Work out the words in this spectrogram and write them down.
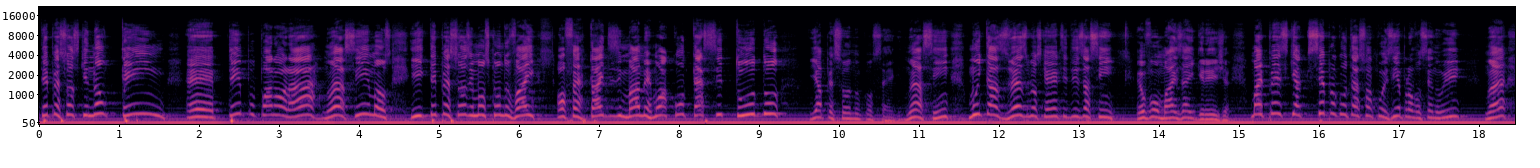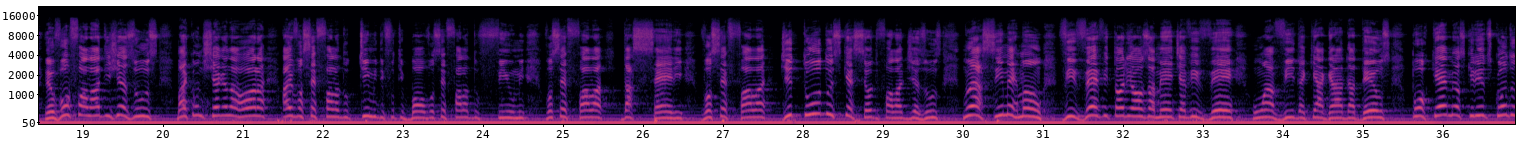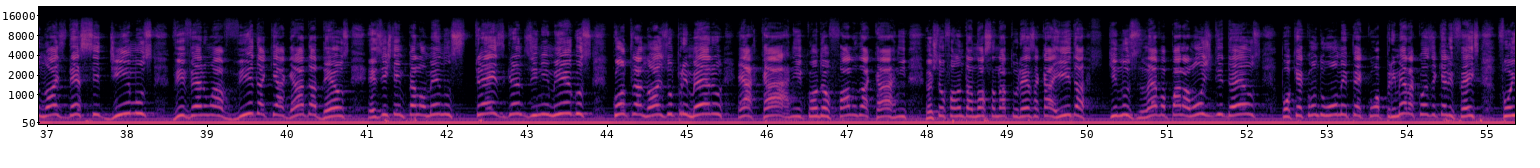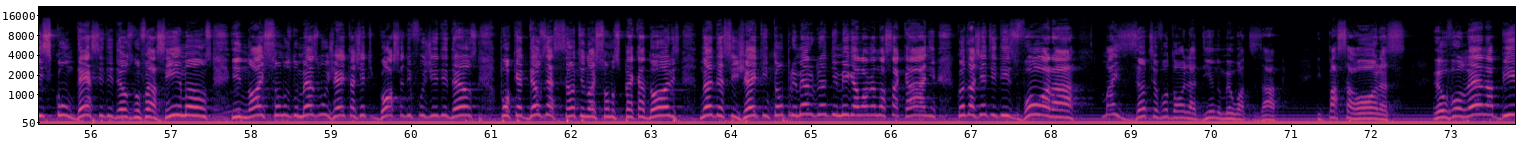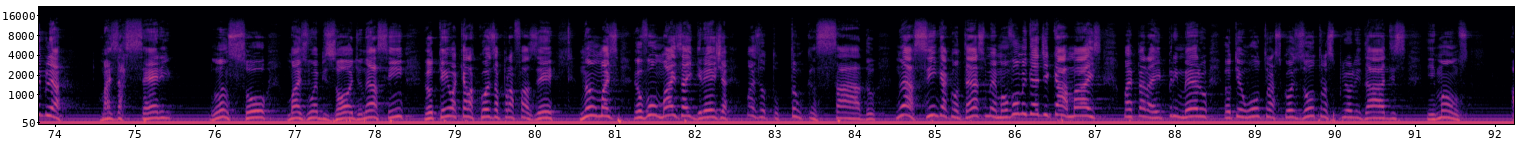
Tem pessoas que não têm é, tempo para orar, não é assim, irmãos? E tem pessoas, irmãos, quando vai ofertar e dizimar, meu irmão, acontece tudo e a pessoa não consegue. Não é assim? Muitas vezes, meus clientes dizem assim: eu vou mais à igreja. Mas pense que sempre acontece uma coisinha para você não ir não é? Eu vou falar de Jesus, mas quando chega na hora, aí você fala do time de futebol, você fala do filme, você fala da série, você fala de tudo, esqueceu de falar de Jesus. Não é assim, meu irmão? Viver vitoriosamente é viver uma vida que agrada a Deus. Porque, meus queridos, quando nós decidimos viver uma vida que agrada a Deus, existem pelo menos três grandes inimigos contra nós. O primeiro é a carne. Quando eu falo da carne, eu estou falando da nossa natureza caída que nos leva para longe de Deus, porque quando o homem pecou, a primeira coisa que ele fez foi esconder-se de Deus. Não foi assim, irmãos? E nós somos do mesmo jeito, a gente gosta de fugir de Deus, porque Deus é santo e nós somos pecadores. Não é desse jeito. Então, o primeiro grande inimigo é logo a nossa carne. Quando a gente diz, vou orar, mas antes eu vou dar uma olhadinha no meu WhatsApp e passa horas. Eu vou ler na Bíblia, mas a série lançou mais um episódio, não é assim? Eu tenho aquela coisa para fazer. Não, mas eu vou mais à igreja, mas eu estou tão cansado. Não é assim que acontece, meu irmão. Vou me dedicar mais. Mas peraí, primeiro eu tenho outras coisas, outras prioridades. Irmãos,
